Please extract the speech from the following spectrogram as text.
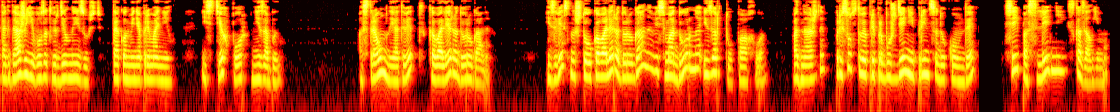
тогда же его затвердил наизусть, так он меня приманил. и с тех пор не забыл. Остроумный ответ кавалера Доругана. Известно, что у кавалера Доругана весьма дурно изо рту пахло. Однажды, присутствуя при пробуждении принца до Конде, сей последний сказал ему.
